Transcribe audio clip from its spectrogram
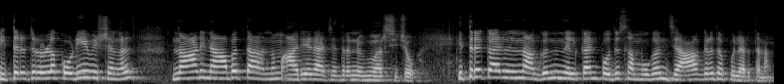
ഇത്തരത്തിലുള്ള കൊടിയ വിഷയങ്ങൾ നാടിനാപത്താണെന്നും ആര്യ രാജേന്ദ്രൻ വിമർശിച്ചു. ഇത്തരക്കാരിൽ നിന്ന് അകന്നു നിൽക്കാൻ പൊതുസമൂഹം ജാഗ്രത പുലർത്തണം.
